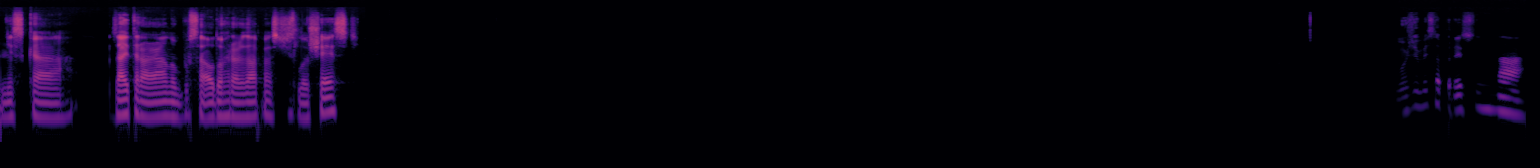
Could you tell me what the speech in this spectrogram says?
Dneska, zajtra ráno sa odohrá zápas číslo 6. Presunúť na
